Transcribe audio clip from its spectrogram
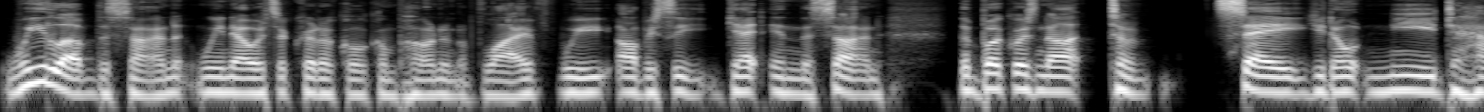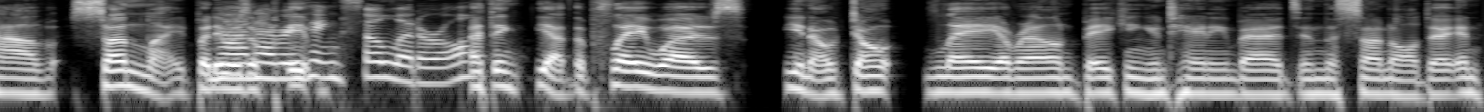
we love the sun. We know it's a critical component of life. We obviously get in the sun. The book was not to say you don't need to have sunlight, but Not it was a, it- everything so literal. I think yeah, the play was you know don't lay around baking and tanning beds in the sun all day. And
